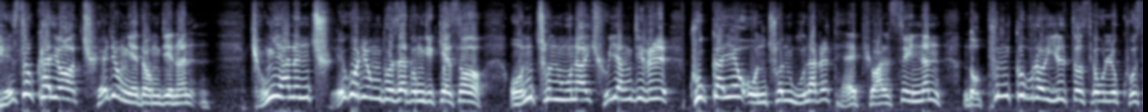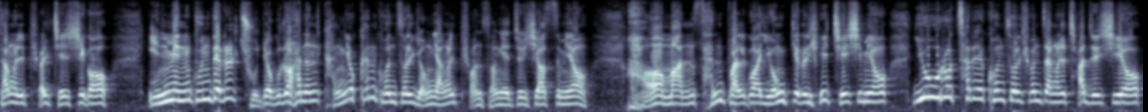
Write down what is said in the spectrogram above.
계속하여 최룡예 동지는 경의하는 최고령 도자 동지께서 온천문화 휴양지를 국가의 온천문화를 대표할 수 있는 높은 급으로 일도 세울 구상을 펼치시고 인민군대를 주력으로 하는 강력한 건설 역량을 편성해 주셨으며 험한 산발과 용기를 헤치시며 여러 차례 건설 현장을 찾으시어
